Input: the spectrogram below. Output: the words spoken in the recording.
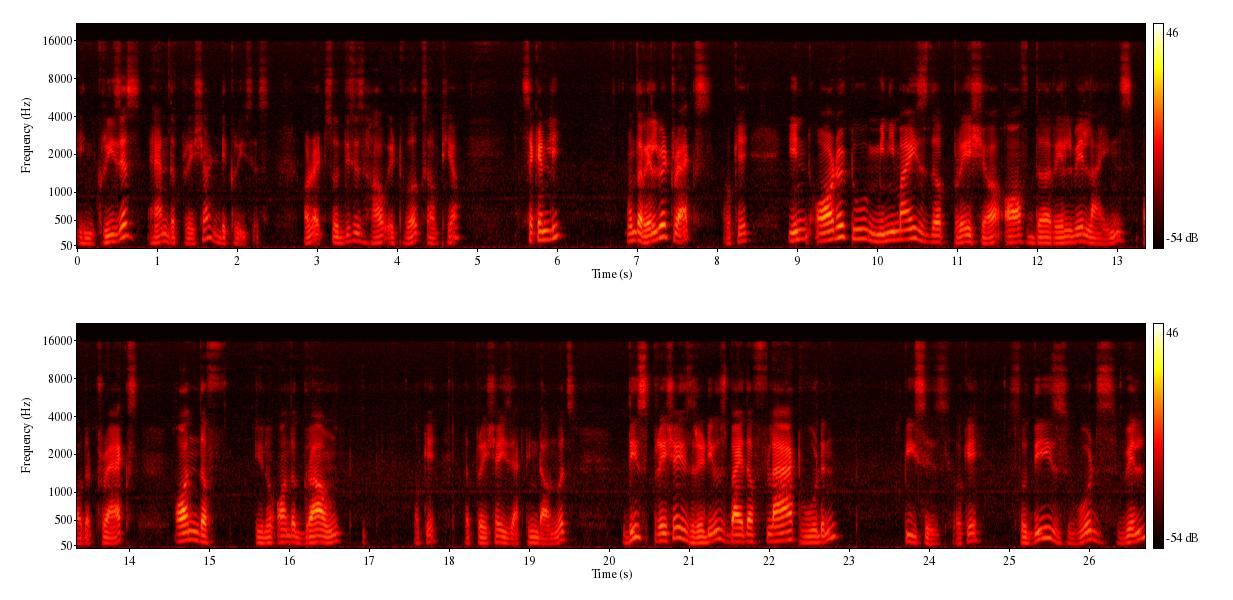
increases and the pressure decreases. All right so this is how it works out here. Secondly on the railway tracks okay in order to minimize the pressure of the railway lines or the tracks on the you know on the ground okay the pressure is acting downwards. This pressure is reduced by the flat wooden pieces okay. So these woods will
